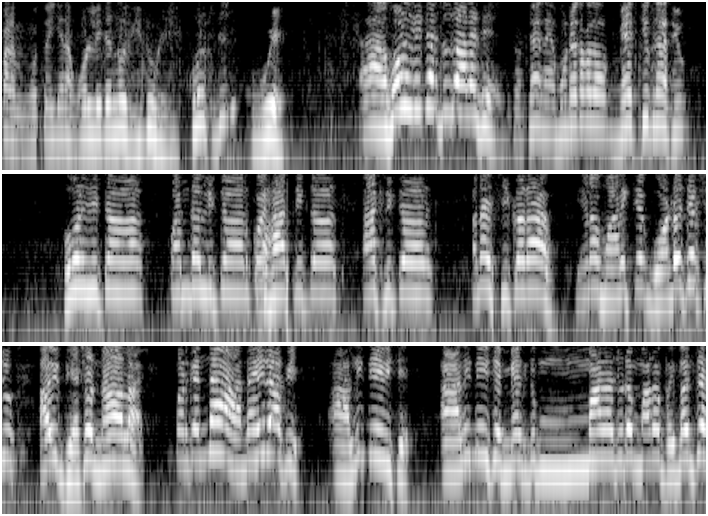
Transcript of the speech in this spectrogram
પણ હું તો એના હોળ લીટરનું લીધું છે. હોળ કીધું છે? હુએ. હોળ લીટર દૂધ આવે છે. છે ને મોટે તો કહો મેચ થયું ના થયું? હોળ લીટર પંદર લીટર કોઈ સાત લીટર આઠ લીટર. અને શીખર એનો માલિક છે ગોડો છે શું? આવી ભેંસો ના હલાય પણ કે ના નહીં રાખવી. આલી દેવી છે. આલી દેવી છે. મેં કીધું મારા જોડે મારો ભાઈબંધ છે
